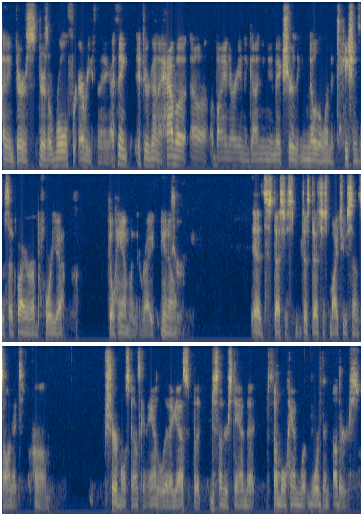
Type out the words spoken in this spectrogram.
I think there's there's a role for everything. I think if you're going to have a, a, a binary in a gun, you need to make sure that you know the limitations of said firearm before you go ham with it, right? You know, sure. it's that's just just that's just my two cents on it. Um, sure, most guns can handle it, I guess, but just understand that some will handle it more than others.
